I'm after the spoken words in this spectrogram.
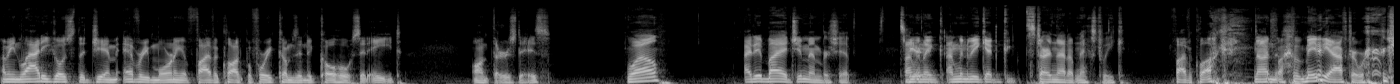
I mean, Laddie goes to the gym every morning at five o'clock before he comes into co-host at eight on Thursdays. Well, I did buy a gym membership, so I'm gonna I'm gonna be get starting that up next week. Five o'clock. Not five, maybe after work.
